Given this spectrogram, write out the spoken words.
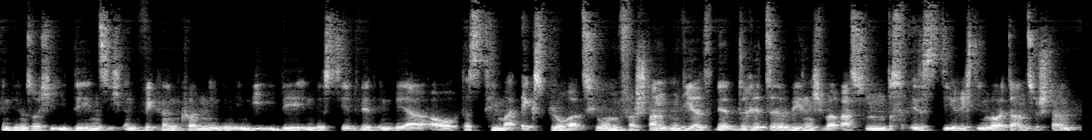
in dem solche Ideen sich entwickeln können, in den in die Idee investiert wird, in der auch das Thema Exploration verstanden wird. Der dritte, wenig überraschend, ist, die richtigen Leute anzustellen.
